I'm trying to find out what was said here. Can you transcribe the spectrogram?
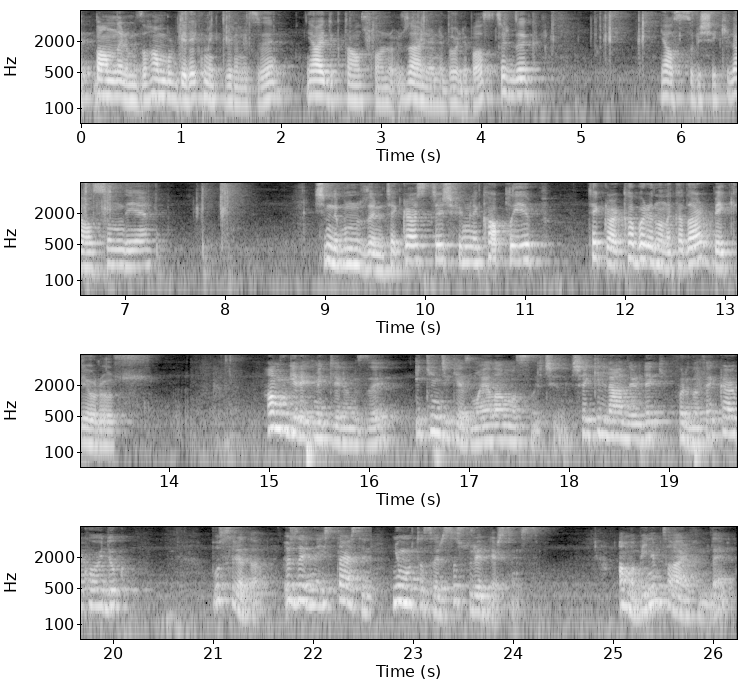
Evet banlarımızı, hamburger ekmeklerimizi yaydıktan sonra üzerlerine böyle bastırdık. Yassı bir şekil alsın diye. Şimdi bunun üzerine tekrar streç filmle kaplayıp tekrar kabarana kadar bekliyoruz. Hamburger ekmeklerimizi ikinci kez mayalanması için şekillendirdik. Fırına tekrar koyduk. Bu sırada üzerine isterseniz yumurta sarısı sürebilirsiniz. Ama benim tarifimde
